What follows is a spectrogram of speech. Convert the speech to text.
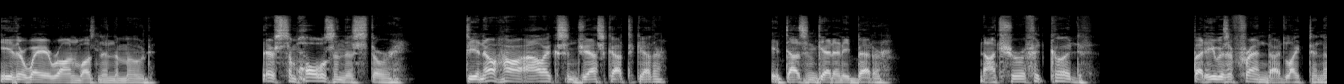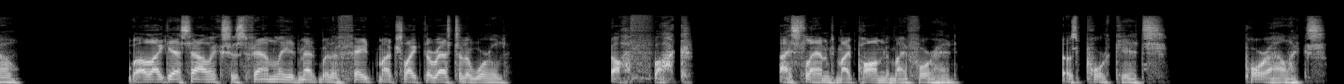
Either way, Ron wasn't in the mood. There's some holes in this story. Do you know how Alex and Jess got together? It doesn't get any better. Not sure if it could. But he was a friend I'd like to know. Well, I guess Alex's family had met with a fate much like the rest of the world. Oh, fuck. I slammed my palm to my forehead. Those poor kids. Poor Alex.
